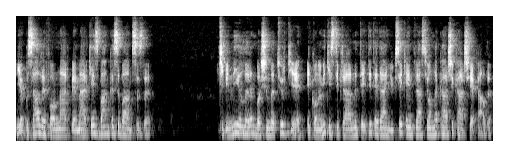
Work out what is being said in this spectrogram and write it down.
Yapısal reformlar ve Merkez Bankası bağımsızlığı 2000'li yılların başında Türkiye, ekonomik istikrarını tehdit eden yüksek enflasyonla karşı karşıya kaldı.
